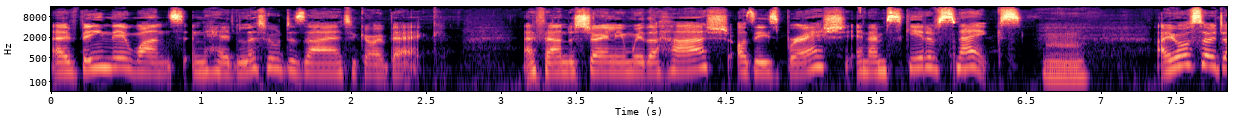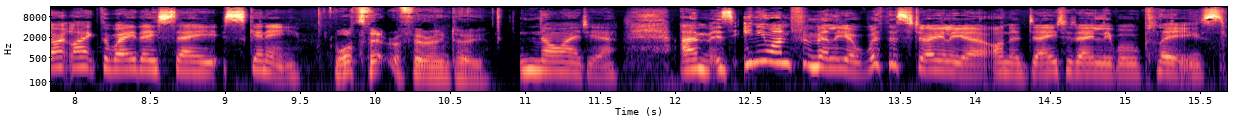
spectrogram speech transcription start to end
I've been there once and had little desire to go back. I found Australian weather harsh, Aussies brash, and I'm scared of snakes. I also don't like the way they say skinny. What's that referring to? No idea. Um, is anyone familiar with Australia on a day to day level, please?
